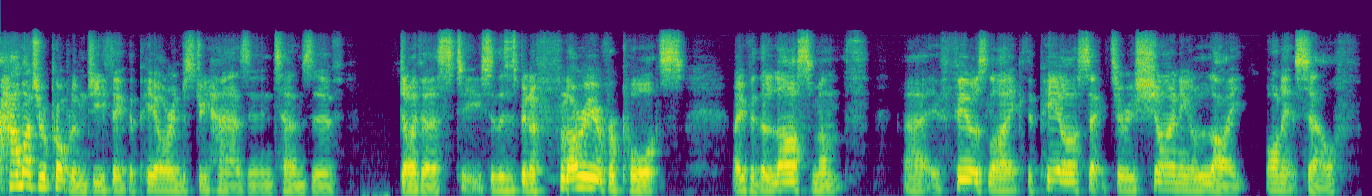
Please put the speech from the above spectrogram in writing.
how much of a problem do you think the PR industry has in terms of diversity? So there's been a flurry of reports over the last month. Uh, it feels like the PR sector is shining a light on itself,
